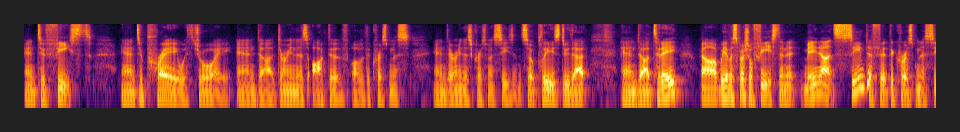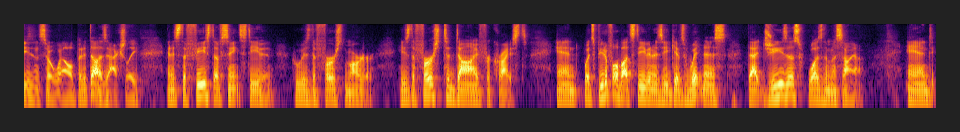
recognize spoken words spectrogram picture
and to feast and to pray with joy and uh, during this octave of the Christmas and during this Christmas season. So please do that. And uh, today uh, we have a special feast, and it may not seem to fit the Christmas season so well, but it does actually. And it's the feast of St. Stephen, who is the first martyr. He's the first to die for Christ. And what's beautiful about Stephen is he gives witness that Jesus was the Messiah. And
